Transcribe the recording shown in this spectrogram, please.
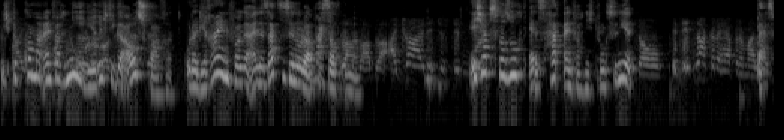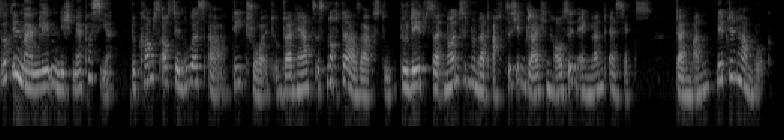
Ich bekomme einfach nie die richtige Aussprache oder die Reihenfolge eines Satzes hin oder was auch immer. Ich habe es versucht, es hat einfach nicht funktioniert. Das wird in meinem Leben nicht mehr passieren. Du kommst aus den USA, Detroit, und dein Herz ist noch da, sagst du. Du lebst seit 1980 im gleichen Haus in England, Essex. Dein Mann lebt in Hamburg.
